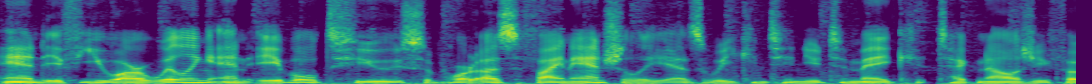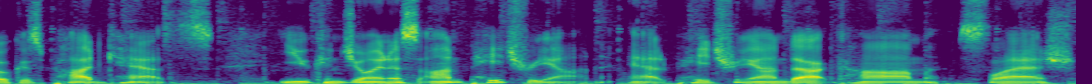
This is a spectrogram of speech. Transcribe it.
And if you are willing and able to support us financially as we continue to make technology focused podcasts, you can join us on Patreon at patreon.com slash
